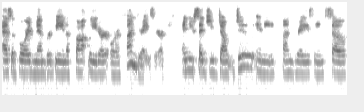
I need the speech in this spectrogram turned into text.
as a board member being a thought leader or a fundraiser? And you said you don't do any fundraising. So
